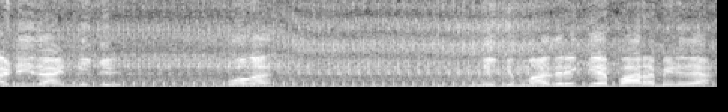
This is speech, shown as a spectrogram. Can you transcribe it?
அடிதான் இன்னைக்கு. போங்க. இன்னைக்கு மதுரைக்கே பாறை மீன் தான்.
